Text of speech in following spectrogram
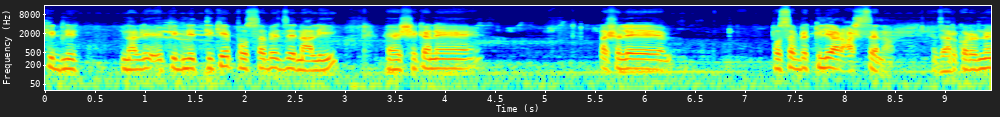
কিডনির নালি, কিডনির থেকে প্রস্রাবের যে নালি সেখানে আসলে প্রস্রাবটা ক্লিয়ার আসছে না। যার কারণে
